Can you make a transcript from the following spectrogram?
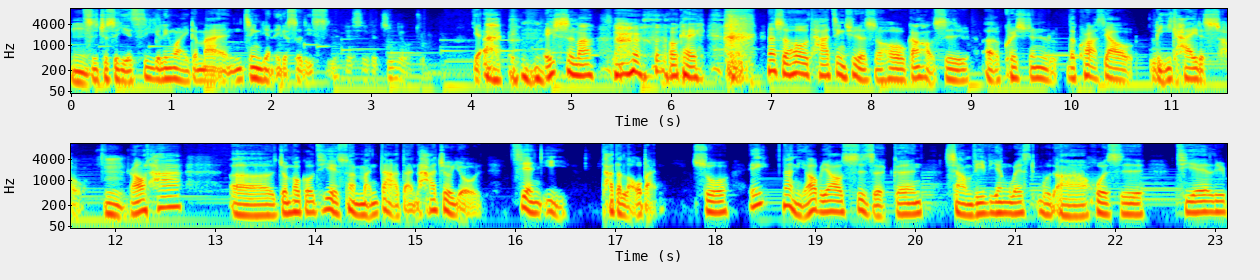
嗯是就是也是一个另外一个蛮经典的一个设计师。也是一个金牛座，呀，哎，是吗？OK，那时候他进去的时候，刚好是呃 Christian Le Cross 要离开的时候，嗯然后他呃 Paul Gaultier 算蛮大胆的，他就有建议他的老板说：“哎，那你要不要试着跟像 Vivian Westwood 啊，或者是 Thierry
